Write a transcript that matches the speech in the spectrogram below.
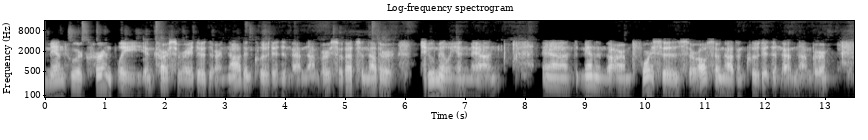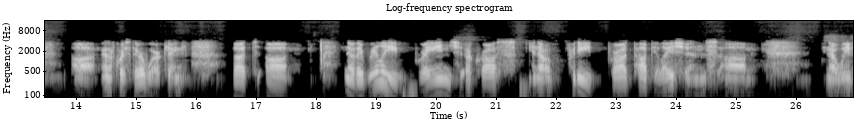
men who are currently incarcerated are not included in that number, so that's another 2 million men. And men in the armed forces are also not included in that number. Uh, and of course, they're working. But, uh, you know, they really range across, you know, pretty broad populations. Um, you know, we've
